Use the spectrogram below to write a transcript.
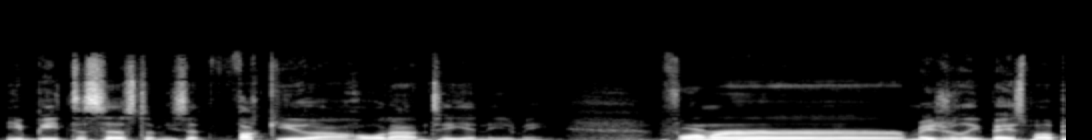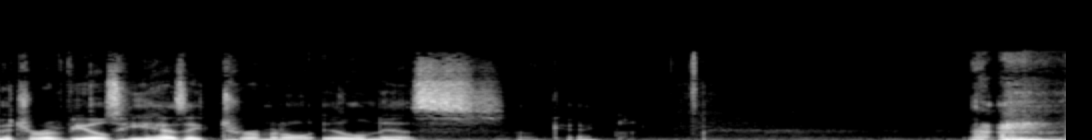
He beat the system. He said, "Fuck you! I'll hold out until you need me." Former Major League Baseball pitcher reveals he has a terminal illness. Okay.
